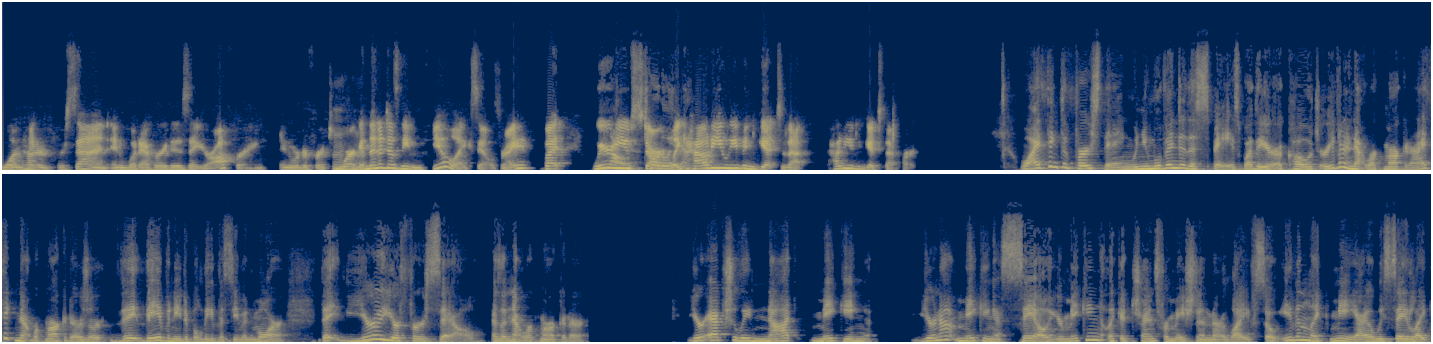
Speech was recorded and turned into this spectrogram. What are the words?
100% in whatever it is that you're offering in order for it to work. Mm-hmm. And then it doesn't even feel like sales, right? But where no, do you start? Totally like not. how do you even get to that? How do you even get to that part? Well, I think the first thing when you move into the space, whether you're a coach or even a network marketer, I think network marketers are they, they even need to believe this even more that you're your first sale as a network marketer. You're actually not making you're not making a sale you're making like a transformation in their life. So even like me i always say like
